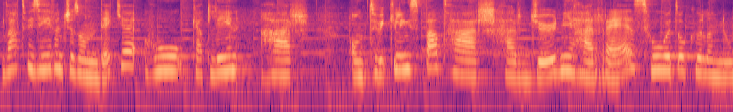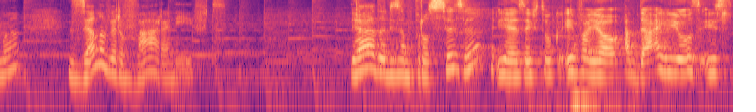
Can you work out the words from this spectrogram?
Laten we eens eventjes ontdekken hoe Kathleen haar ontwikkelingspad, haar, haar journey, haar reis, hoe we het ook willen noemen, zelf ervaren heeft. Ja, dat is een proces. Hè? Jij zegt ook, een van jouw adagio's is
